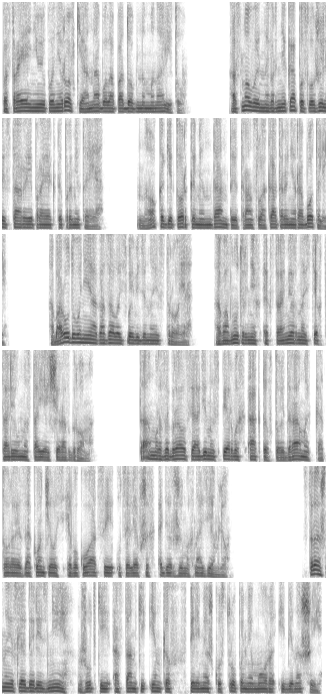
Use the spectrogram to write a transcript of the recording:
По строению и планировке она была подобна монолиту. Основой наверняка послужили старые проекты Прометея. Но кагитор-комендант и транслокаторы не работали, Оборудование оказалось выведено из строя, а во внутренних экстрамерностях царил настоящий разгром. Там разыгрался один из первых актов той драмы, которая закончилась эвакуацией уцелевших одержимых на землю. Страшные следы резни, жуткие останки инков вперемешку с трупами Мора и Бинаши,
